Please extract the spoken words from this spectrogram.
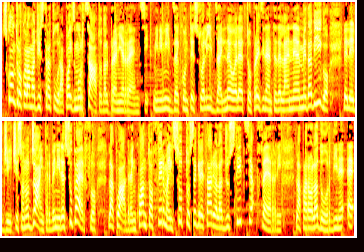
Scontro con la magistratura poi smorzato dal Premier Renzi. Minimizza e contestualizza il neoeletto presidente dell'ANM Davigo. Le leggi ci sono già, intervenire è superfluo. La quadra, in quanto afferma il sottosegretario alla giustizia Ferri. La parola d'ordine è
